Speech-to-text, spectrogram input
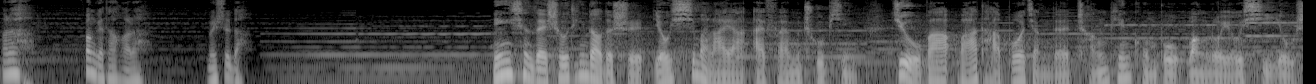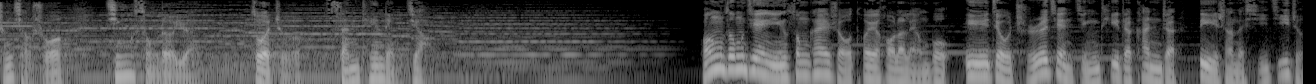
好了，放给他好了，没事的。”您现在收听到的是由喜马拉雅 FM 出品、巨五八瓦塔播讲的长篇恐怖网络游戏有声小说《惊悚乐园》，作者三天两觉。黄宗剑影松开手，退后了两步，依旧持剑警惕着看着地上的袭击者。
